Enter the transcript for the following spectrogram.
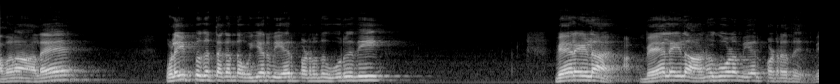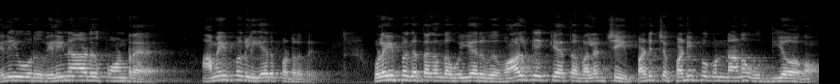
அதனால் உழைப்புக்கு தகுந்த உயர்வு ஏற்படுறது உறுதி. வேலையில் வேலையில் அனுகூலம் ஏற்படுறது வெளியூர் வெளிநாடு போன்ற அமைப்புகள் ஏற்படுறது. உழைப்புக்கு தகுந்த உயர்வு வாழ்க்கைக்கேற்ற வளர்ச்சி படித்த படிப்புக்குண்டான உத்தியோகம்.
